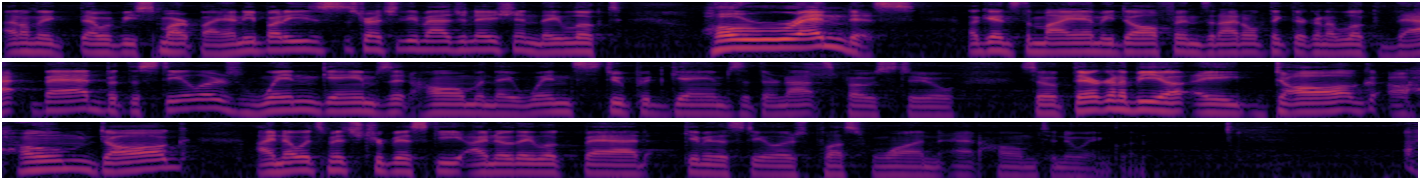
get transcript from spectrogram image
I don't think that would be smart by anybody's stretch of the imagination. They looked horrendous against the Miami Dolphins, and I don't think they're going to look that bad. But the Steelers win games at home, and they win stupid games that they're not supposed to. So if they're going to be a, a dog, a home dog, I know it's Mitch Trubisky. I know they look bad. Give me the Steelers plus one at home to New England.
